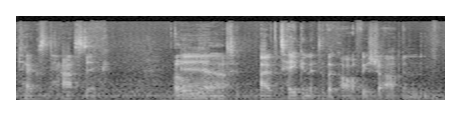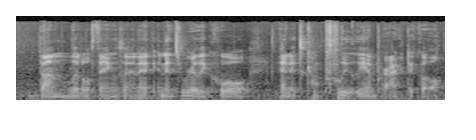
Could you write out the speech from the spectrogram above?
Textastic. Oh, and yeah. I've taken it to the coffee shop and done little things in it, and it's really cool, and it's completely impractical.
